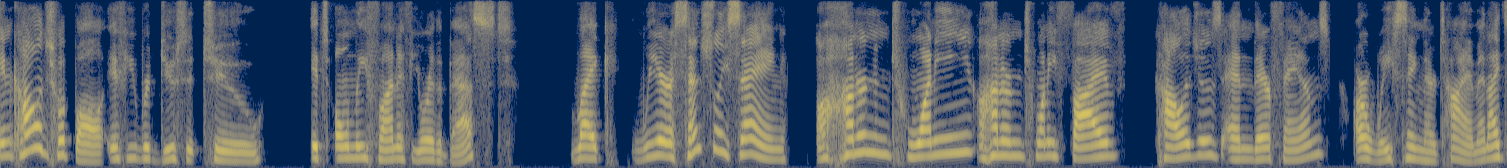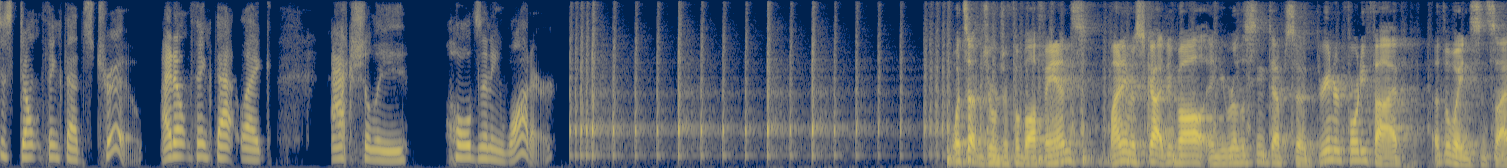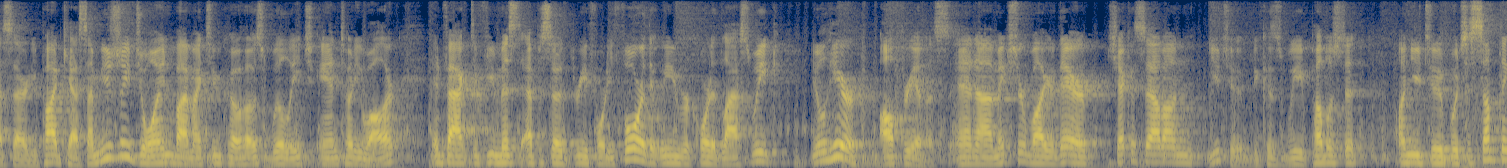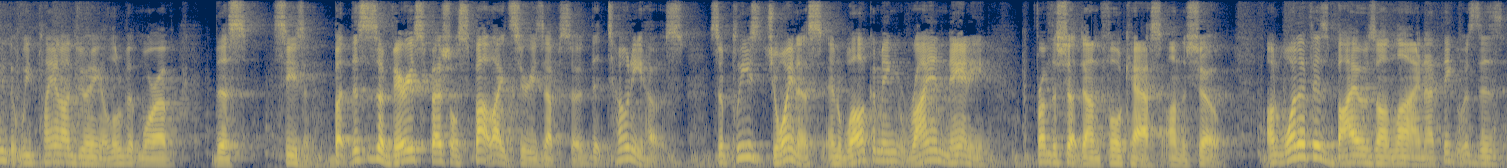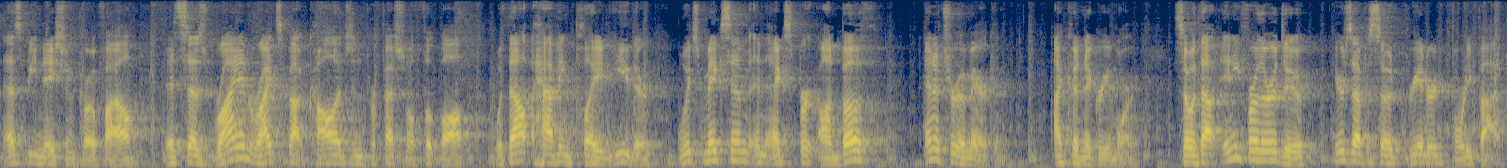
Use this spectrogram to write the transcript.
in college football, if you reduce it to it's only fun if you're the best, like we are essentially saying 120, 125 colleges and their fans are wasting their time. And I just don't think that's true. I don't think that like actually holds any water. What's up, Georgia football fans? My name is Scott Duvall, and you are listening to episode 345 of the Waiting Since Last Saturday podcast. I'm usually joined by my two co hosts, Will Leach and Tony Waller. In fact, if you missed episode 344 that we recorded last week, you'll hear all three of us. And uh, make sure while you're there, check us out on YouTube because we published it on YouTube, which is something that we plan on doing a little bit more of this season. But this is a very special Spotlight Series episode that Tony hosts. So please join us in welcoming Ryan Nanni from the Shutdown Fullcast on the show. On one of his bios online, I think it was his SB Nation profile, it says Ryan writes about college and professional football without having played either, which makes him an expert on both and a true American. I couldn't agree more. So without any further ado, here's episode 345.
